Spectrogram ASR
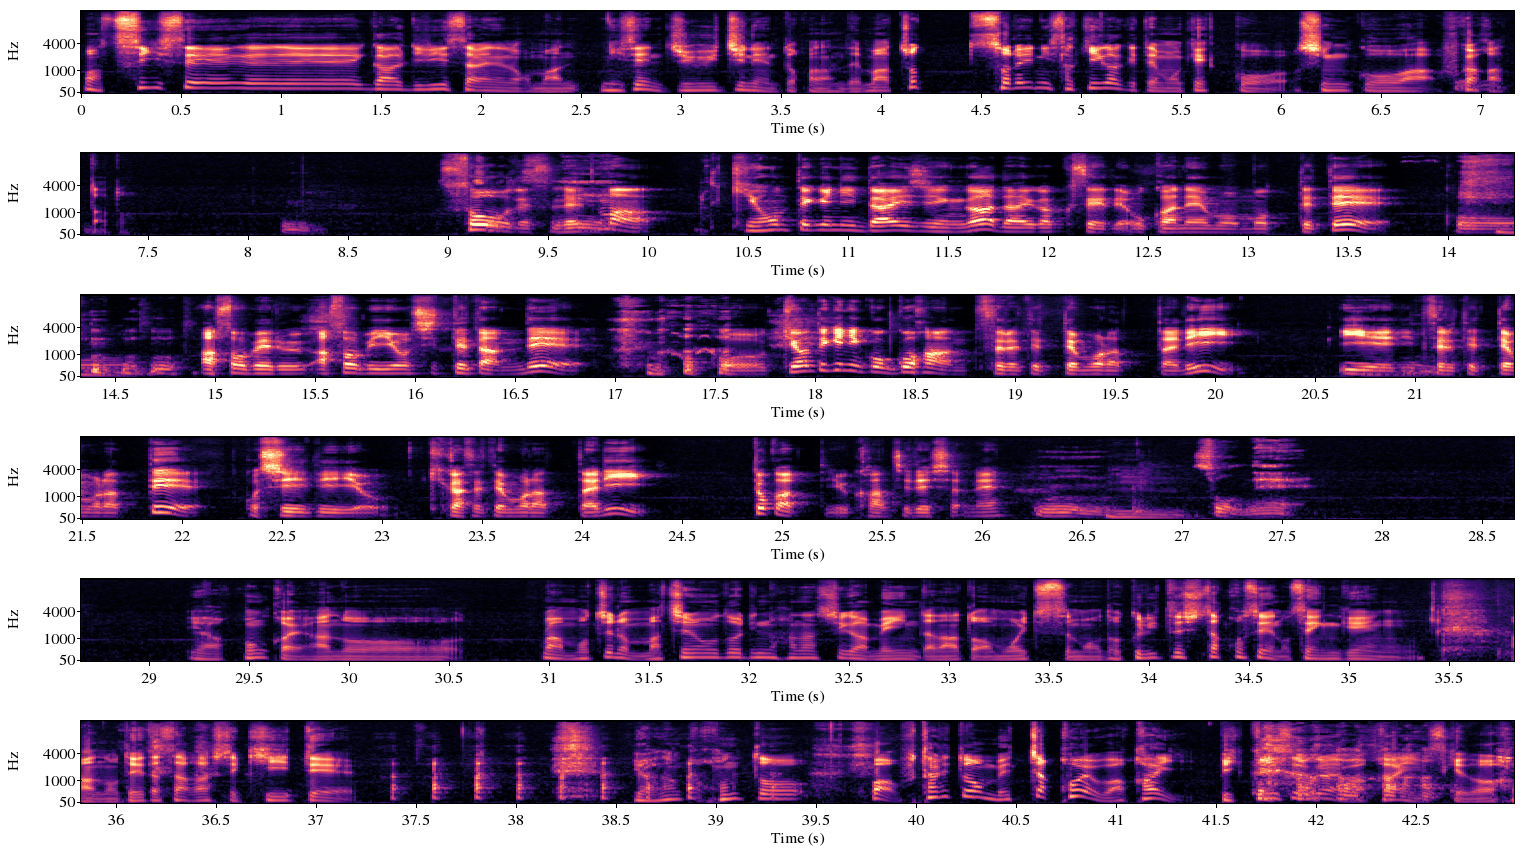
まあ、彗星がリリースされるのが、まあ、2011年とかなんで、まあ、ちょっとそれに先駆けても結構進行は深かったと。ーうん。そうですね。そうですね。まあ基本的に大臣が大学生でお金も持っててこう 遊べる遊びを知ってたんでこう 基本的にこうご飯連れてってもらったり家に連れてってもらってこう CD を聴かせてもらったりとかっていう感じでしたねうん。うんそうね。いや今回あのーまあもちろん街の踊りの話がメインだなとは思いつつも独立した個性の宣言あのデータ探して聞いて やなんか本当まあ2人ともめっちゃ声若いびっくりするぐらい若いんですけど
